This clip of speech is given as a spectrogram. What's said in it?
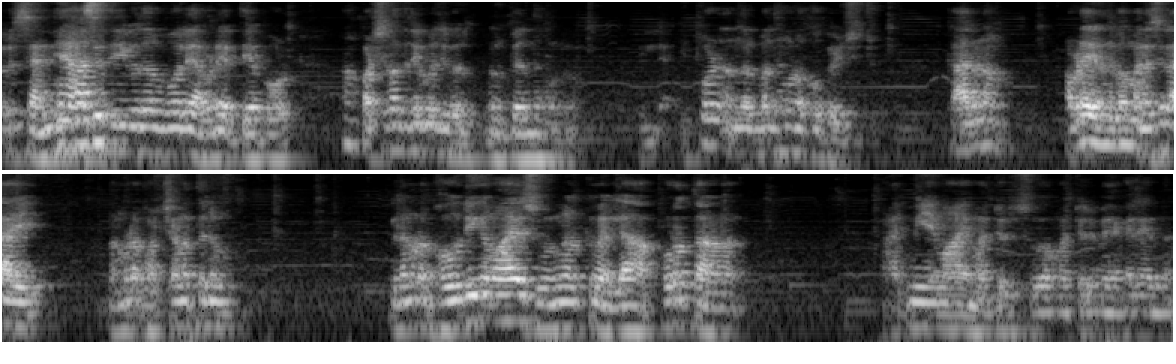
ഒരു സന്യാസ ജീവിതം പോലെ അവിടെ എത്തിയപ്പോൾ ആ ഭക്ഷണത്തിനെ കുറിച്ച് നിർബന്ധമൊന്നും ഇല്ല. ഇപ്പോൾ നിർബന്ധങ്ങളൊക്കെ ഉപേക്ഷിച്ചു. കാരണം അവിടെ ഇരുന്നപ്പോൾ മനസ്സിലായി നമ്മുടെ ഭക്ഷണത്തിനും നമ്മുടെ ഭൗതികമായ സുഖങ്ങൾക്കും എല്ലാം അപ്പുറത്താണ് ആത്മീയമായ മറ്റൊരു സുഖം മറ്റൊരു മേഖലയെന്ന്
